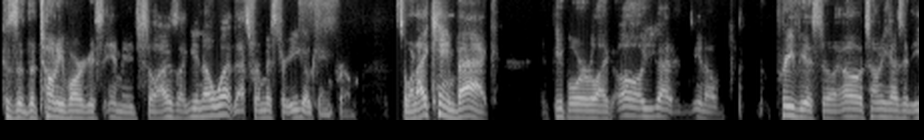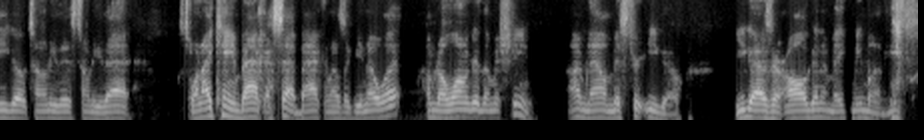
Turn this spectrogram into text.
because of the Tony Vargas image. So I was like, you know what? That's where Mr. Ego came from. So when I came back, and people were like, oh, you got, you know, previous, they're like, oh, Tony has an ego, Tony this, Tony that. So when I came back, I sat back and I was like, you know what? I'm no longer the machine. I'm now Mr. Ego. You guys are all going to make me money.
